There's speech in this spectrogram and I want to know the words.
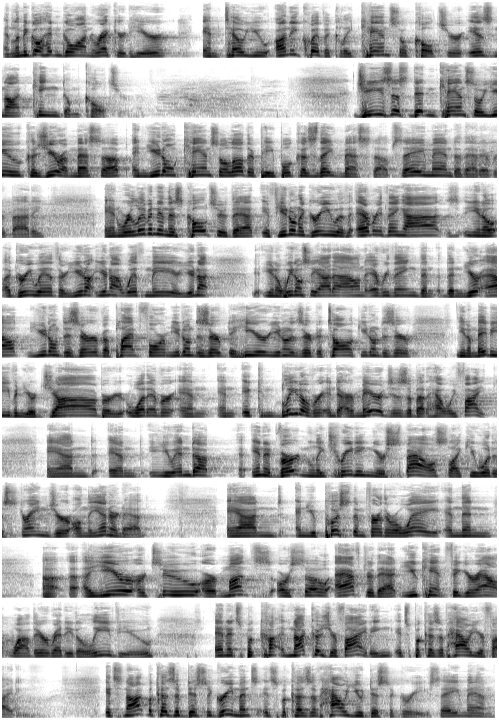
And let me go ahead and go on record here and tell you unequivocally cancel culture is not kingdom culture. Jesus didn't cancel you because you're a mess up, and you don't cancel other people because they've messed up. Say amen to that, everybody. And we're living in this culture that if you don't agree with everything I, you know, agree with, or you're not, you're not with me, or you're not, you know, we don't see eye to eye on everything, then, then you're out. You don't deserve a platform. You don't deserve to hear. You don't deserve to talk. You don't deserve, you know, maybe even your job or whatever. And and it can bleed over into our marriages about how we fight, and and you end up inadvertently treating your spouse like you would a stranger on the internet and and you push them further away and then uh, a year or two or months or so after that you can't figure out why they're ready to leave you and it's because not because you're fighting it's because of how you're fighting it's not because of disagreements it's because of how you disagree say amen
